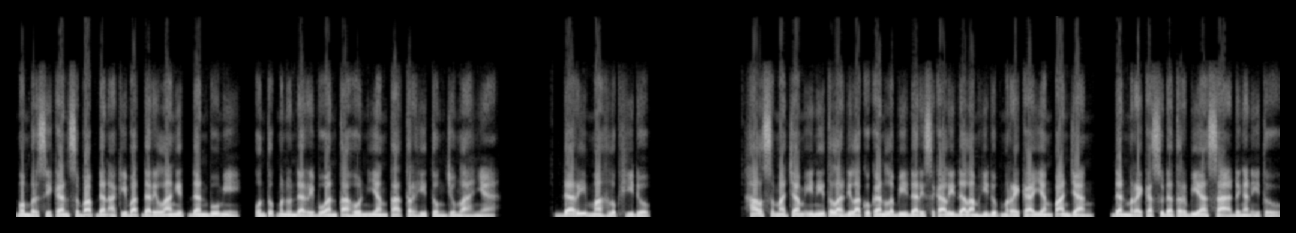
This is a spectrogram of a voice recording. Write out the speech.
membersihkan sebab dan akibat dari langit dan bumi, untuk menunda ribuan tahun yang tak terhitung jumlahnya. Dari makhluk hidup. Hal semacam ini telah dilakukan lebih dari sekali dalam hidup mereka yang panjang, dan mereka sudah terbiasa dengan itu.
